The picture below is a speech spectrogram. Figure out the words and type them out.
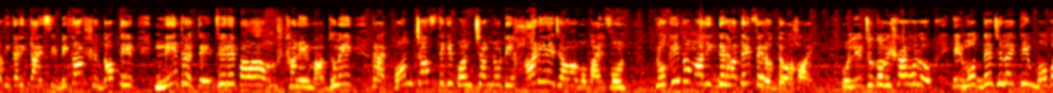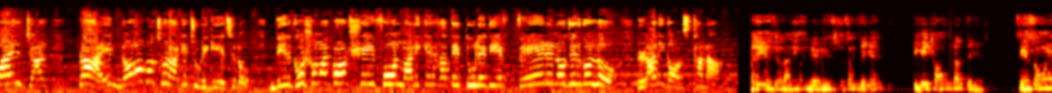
আধিকারিক আইসি বিকাশ দত্তের নেতৃত্বে ফিরে পাওয়া অনুষ্ঠানের মাধ্যমে প্রায় পঞ্চাশ থেকে পঞ্চান্নটি হারিয়ে যাওয়া মোবাইল ফোন প্রকৃত মালিকদের হাতে ফেরত দেওয়া হয়। উল্লেখযোগ্য বিষয় হলো, এর মধ্যে ছিল একটি মোবাইল যার প্রায় ন বছর আগে চুরি গিয়েছিল। দীর্ঘ সময় পর সেই ফোন মালিকের হাতে তুলে দিয়ে ফের নজির গড়ল রানীগঞ্জ থানা। হারিয়ে গেছে রানীগঞ্জ রেলওয়ে স্টেশন থেকে টিকিট কাউন্টার থেকে, সেই সময়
